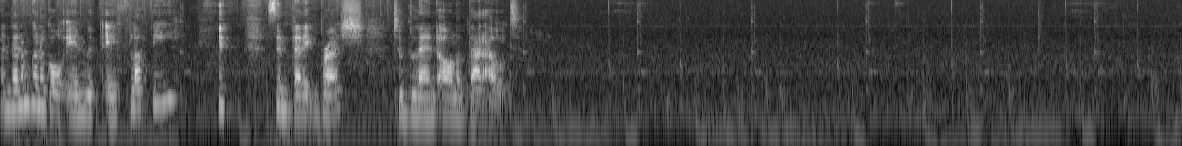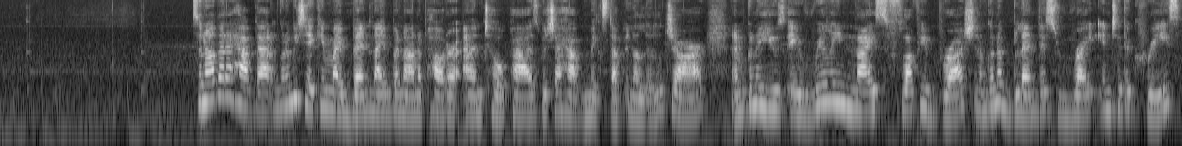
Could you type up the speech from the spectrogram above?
And then I'm going to go in with a fluffy synthetic brush to blend all of that out. So now that I have that, I'm going to be taking my Ben Nye Banana Powder and Topaz, which I have mixed up in a little jar. And I'm going to use a really nice fluffy brush and I'm going to blend this right into the crease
